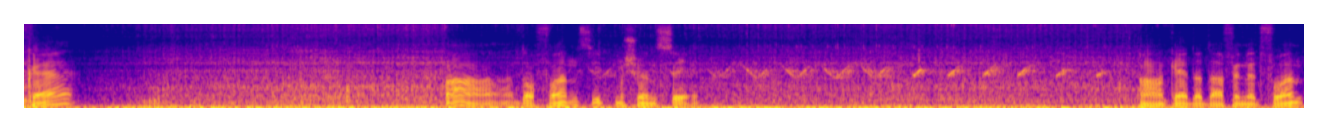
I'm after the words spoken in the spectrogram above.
Okay. Ah, da vorne sieht man schon See. Ah, okay, da darf ich nicht fahren.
